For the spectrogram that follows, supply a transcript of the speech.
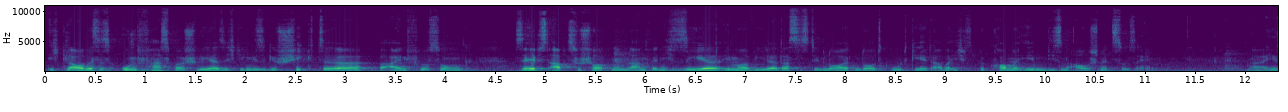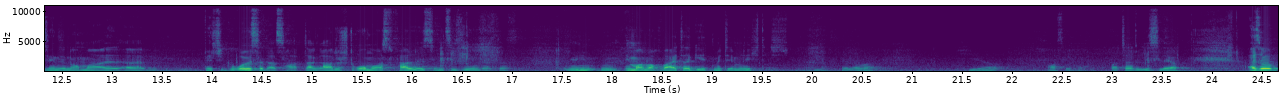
ich glaube, es ist unfassbar schwer, sich gegen diese geschickte Beeinflussung selbst abzuschotten im Land, wenn ich sehe immer wieder, dass es den Leuten dort gut geht. Aber ich bekomme eben diesen Ausschnitt zu sehen. Hier sehen Sie nochmal, äh, welche Größe das hat. Da gerade Stromausfall ist und Sie sehen, dass das hinten immer noch weitergeht mit dem Licht. Ich hier. Achso, Batterie ist leer. Also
